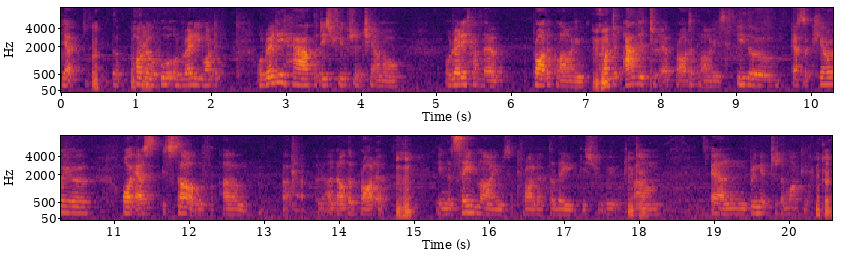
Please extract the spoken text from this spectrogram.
Yeah, the partner who already want, already have the distribution channel, already have the product line, Mm-hmm. want to add it to their product lines, either as a carrier or as itself um, uh, another product in the same lines of product that they distribute. Okay. um, and bring it to the market. Okay.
